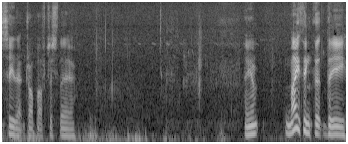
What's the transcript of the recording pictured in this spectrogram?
can see that drop off just there. Now you may think that the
